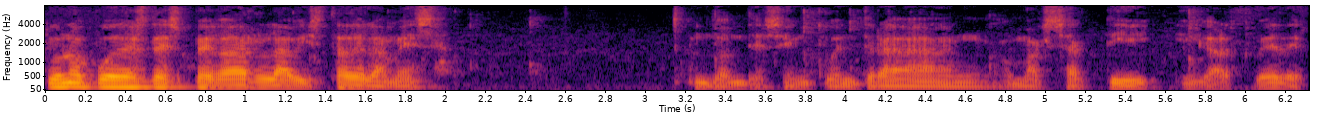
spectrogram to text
tú no puedes despegar la vista de la mesa, donde se encuentran Omar Shakti y Garth Vedder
